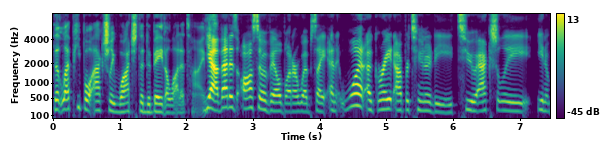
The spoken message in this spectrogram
that let people actually watch the debate a lot of times. Yeah, that is also available on our website. And what a great opportunity to actually, you know,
